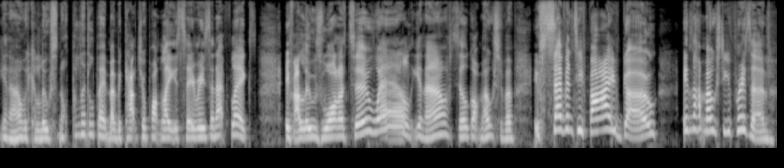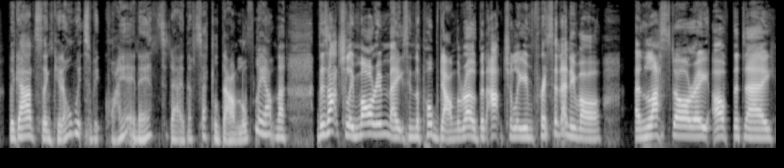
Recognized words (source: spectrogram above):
you know, we can loosen up a little bit, maybe catch up on latest series of Netflix. If I lose one or two, well, you know, I've still got most of them. If 75 go, in that most of your prison, the guard's thinking, oh, it's a bit quiet in here today. They've settled down lovely, haven't they? There's actually more inmates in the pub down the road than actually in prison anymore. And last story of the day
